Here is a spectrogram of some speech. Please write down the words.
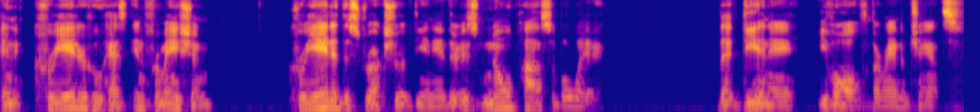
and creator who has information, created the structure of DNA. There is no possible way that DNA evolved by random chance.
